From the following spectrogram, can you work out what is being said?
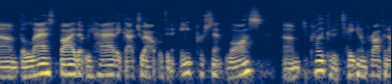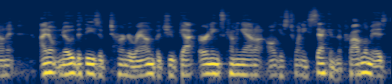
Um, the last buy that we had, it got you out with an eight percent loss. Um, you probably could have taken a profit on it. I don't know that these have turned around, but you've got earnings coming out on August 22nd. The problem is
